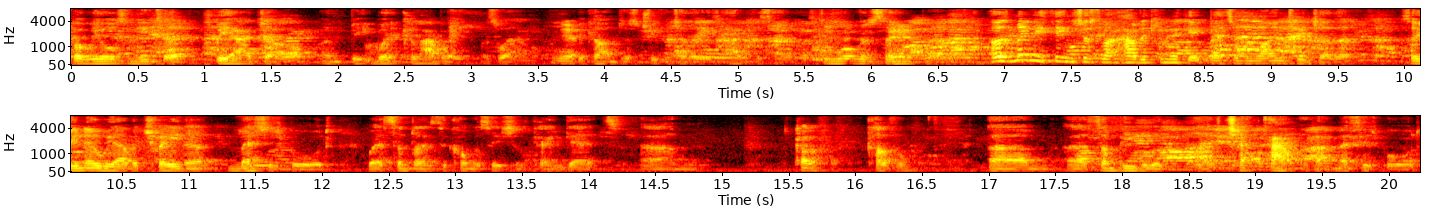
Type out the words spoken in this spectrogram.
but we also need to be agile and be work collaborate as well. Yeah. We can't just treat each other as adversaries. And what was So- their problem? there's many things just about how to communicate better online to each other. So you know we have a trainer message board where sometimes the conversations can get um, Colourful. colourful. Um, uh, some people have, have checked out of that message board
